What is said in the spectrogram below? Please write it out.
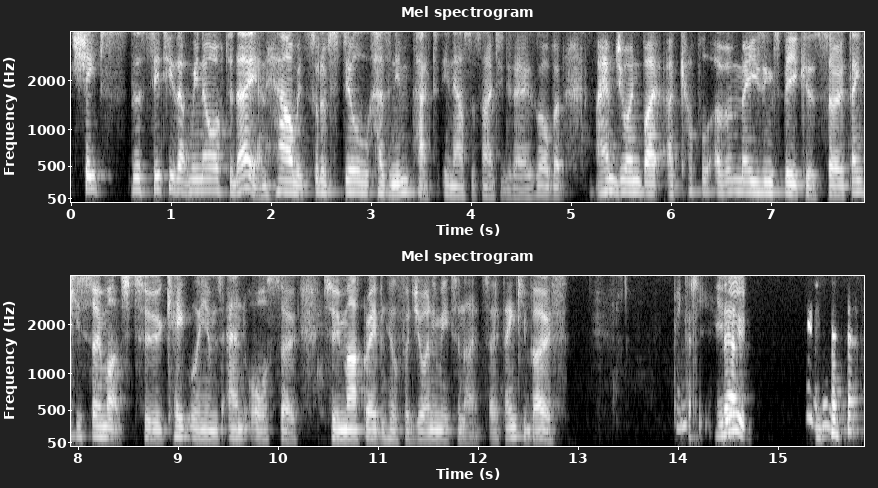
shapes the city that we know of today and how it sort of still has an impact in our society today as well. But I am joined by a couple of amazing speakers. So thank you so much to Kate Williams and also to Mark Ravenhill for joining me tonight. So thank you both. Thank you.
